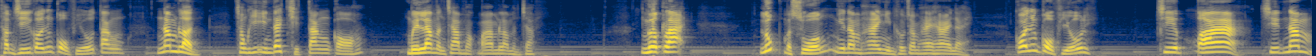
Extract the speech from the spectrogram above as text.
Thậm chí có những cổ phiếu tăng 5 lần trong khi index chỉ tăng có 15% hoặc 35%. Ngược lại, lúc mà xuống như năm 2022 này, có những cổ phiếu này, chia 3, chia 5,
